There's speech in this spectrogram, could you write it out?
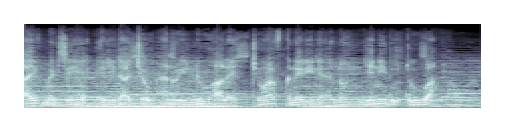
Live Magazine ရဲ့ editor ချုပ် Henry Lu ဟာလည်း John F Kennedy နဲ့အလွန်ရင်းနှီးသူတူပါ Washington, D.C.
